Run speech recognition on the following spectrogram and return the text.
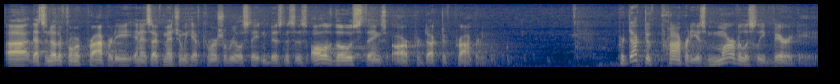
Uh, that's another form of property. And as I've mentioned, we have commercial real estate and businesses. All of those things are productive property. Productive property is marvelously variegated.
